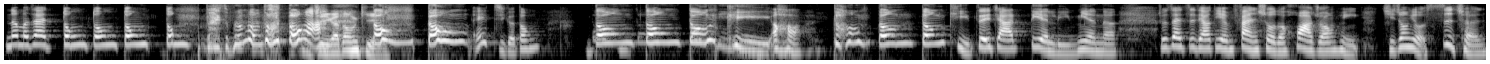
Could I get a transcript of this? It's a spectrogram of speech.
那么在东东东东，哎，怎么那么多东啊？几个东？东东，哎，几个东？东东东 key 啊，东东东 key 这家店里面呢，就在这家店贩售的化妆品，其中有四成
